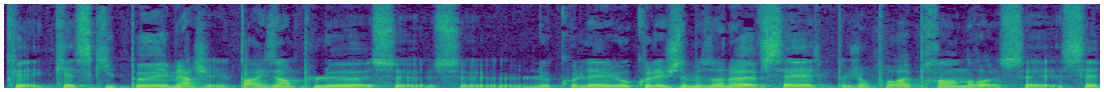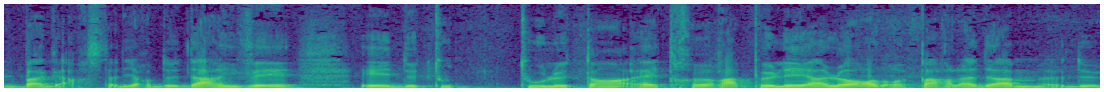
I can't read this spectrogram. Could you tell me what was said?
que- qu'est-ce qui peut émerger? Par exemple au collège de Maisonneuve c'est j'en pourrais prendre cette bagarre. C'est-à-dire d'arriver et de tout tout le temps être rappelé à l'ordre par la dame de,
